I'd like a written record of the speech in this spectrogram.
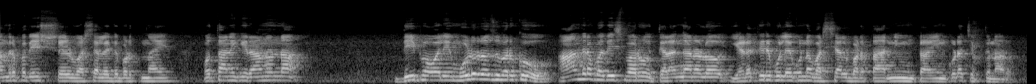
ఆంధ్రప్రదేశ్ సైడ్ వర్షాలు అయితే పడుతున్నాయి. మొత్తానికి రానున్న దీపావళి మూడు రోజు వరకు ఆంధ్రప్రదేశ్ వారు తెలంగాణలో ఎడతెరపు లేకుండా వర్షాలు పడతాయని ఉంటాయని కూడా చెప్తున్నారు.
